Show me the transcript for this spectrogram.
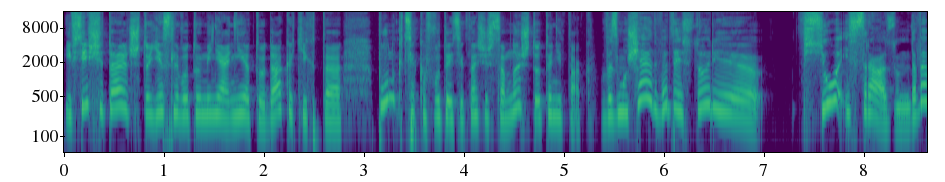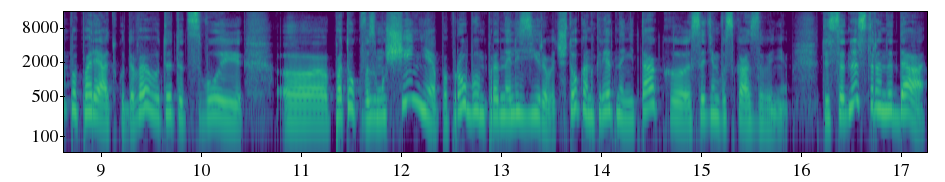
и все считают, что если вот у меня нету да, каких-то пунктиков вот этих, значит, со мной что-то не так. Возмущает в этой истории все и сразу. Ну, давай по порядку, давай вот этот свой э, поток возмущения попробуем проанализировать, что конкретно не так э, с этим высказыванием. То есть, с одной стороны, да,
